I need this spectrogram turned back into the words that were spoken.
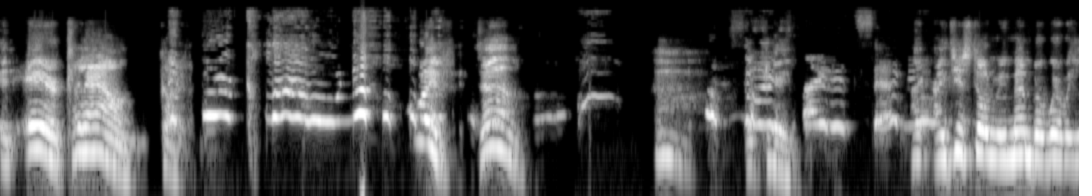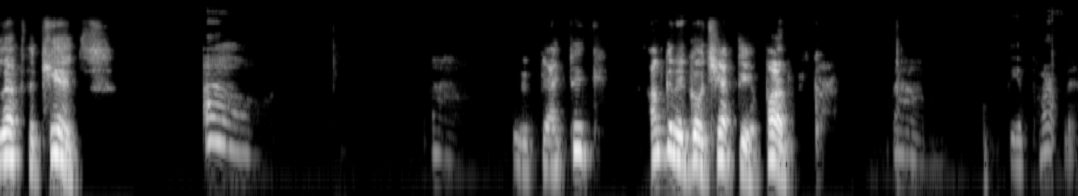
An air clown, Carla. Air clown! Perfect, huh? I'm so Okay. excited, Samuel. I, I just don't remember where we left the kids. Oh. Oh. I think I'm going to go check the apartment. Carla. Oh. The apartment.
